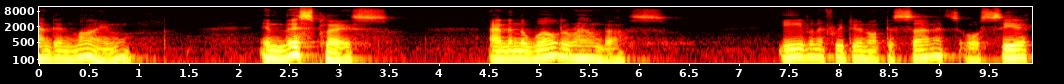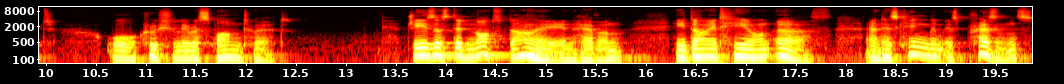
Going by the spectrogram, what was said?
and in mine, in this place and in the world around us, even if we do not discern it or see it or crucially respond to it. Jesus did not die in heaven, he died here on earth, and his kingdom is present,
